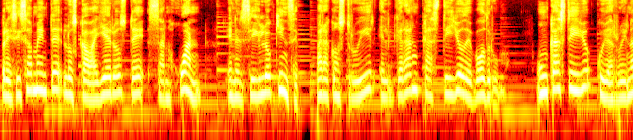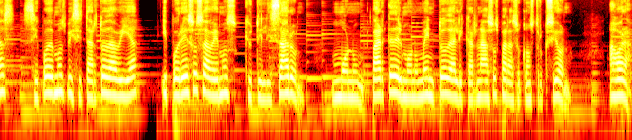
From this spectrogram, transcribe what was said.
precisamente los caballeros de San Juan en el siglo XV para construir el gran castillo de Bodrum, un castillo cuyas ruinas sí podemos visitar todavía y por eso sabemos que utilizaron parte del monumento de Alicarnassos para su construcción. Ahora,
